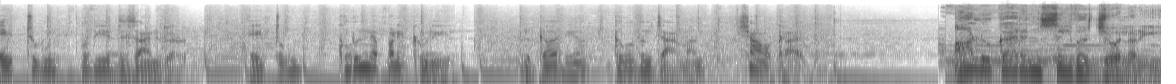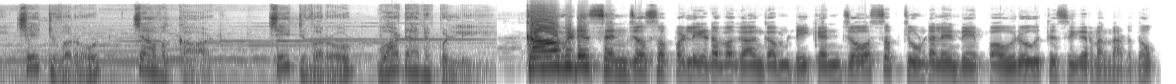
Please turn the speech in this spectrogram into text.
ഏറ്റവും പുതിയ ഡിസൈനുകൾ ഏറ്റവും കുറഞ്ഞ പണിക്കൂലിയിൽ ബ്രിഗാദിയ golden diamond Chavakkad. Alukkaran silver jewellery Chettuva road Chavakkad. Chettuva road Vadanappally. Kavid Saint Joseph പള്ളി ഇടവകാംഗം ഡീക്കൻ ജോസഫ് ചൂണ്ടലിന്റെ പൗരോഹിത്യ സ്വീകരണം നടന്നു.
